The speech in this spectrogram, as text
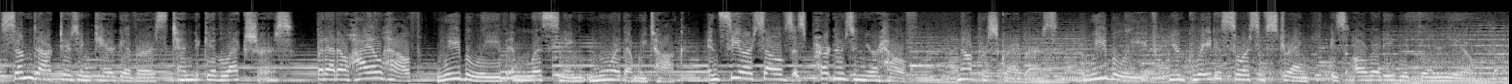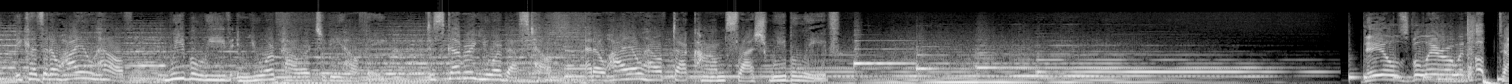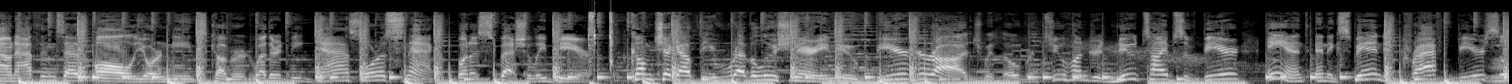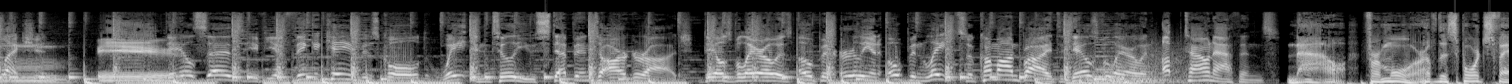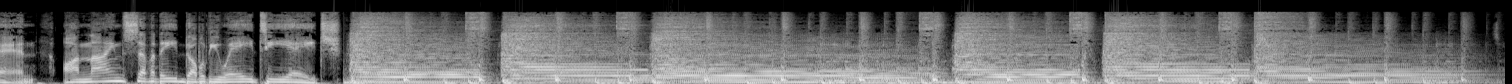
Some doctors and caregivers tend to give lectures, but at Ohio Health, we believe in listening more than we talk and see ourselves as partners in your health, not prescribers. We believe your greatest source of strength is already within you. Because at Ohio Health, we believe in your power to be healthy. Discover your best health at ohiohealth.com slash we believe. Dale's Valero in Uptown Athens has all your needs covered, whether it be gas or a snack, but especially beer. Come check out the revolutionary new Beer Garage with over 200 new types of beer and an expanded craft beer selection. Beer. Dale says if you think a cave is cold, wait until you step into our garage. Dale's Valero is open early and open late, so come on by to Dale's Valero in Uptown Athens. Now, for more of the Sports Fan on 970 WATH.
